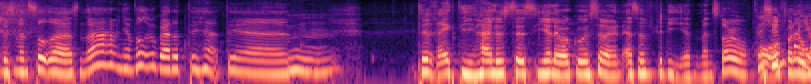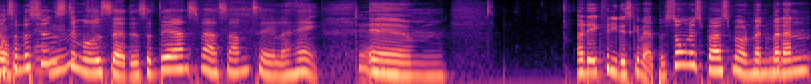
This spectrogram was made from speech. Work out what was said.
hvis man sidder og er sådan, ah, men jeg ved jo godt, at det her, det er... Mm. Det er rigtigt, har jeg lyst til at sige, at laver godsøjne. Altså, fordi at man står jo over synes for nogen, jo. som der synes Mm. det modsatte. Så det er en svær samtale at have. Det er Øhm, og det er ikke, fordi det skal være et personligt spørgsmål, men mm. hvordan...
